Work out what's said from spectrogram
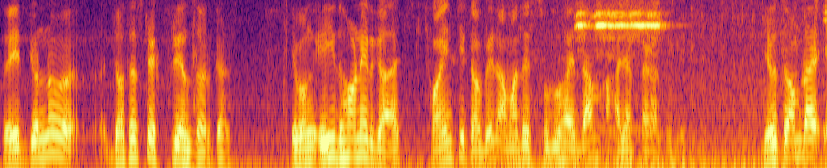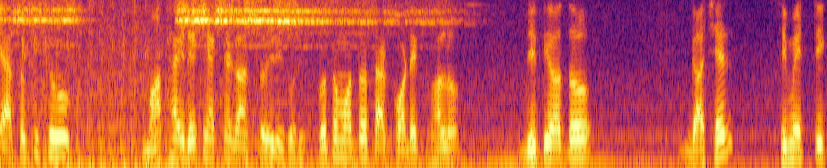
তো এর জন্য যথেষ্ট এক্সপিরিয়েন্স দরকার। এবং এই ধরনের গাছ ছয় ইঞ্চি টবের আমাদের শুরু হয় দাম হাজার টাকা থেকে। যেহেতু আমরা এত কিছু মাথায় রেখে একটা গাছ তৈরি করি। প্রথমত তার কডেক্স ভালো। দ্বিতীয়ত গাছের সিমেট্রিক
